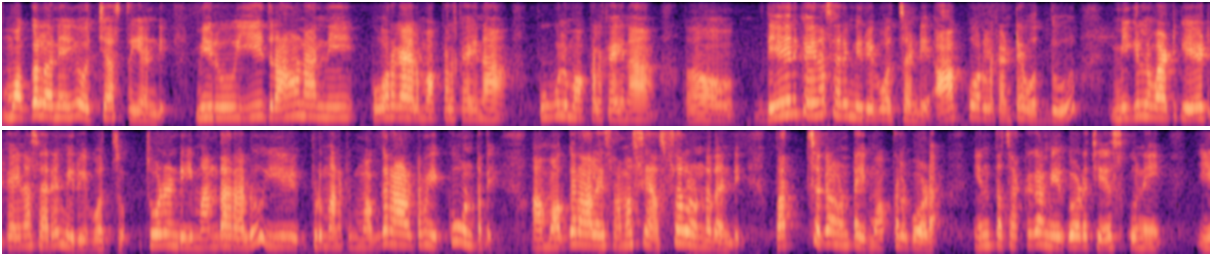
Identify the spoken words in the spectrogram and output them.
మొగ్గలు అనేవి వచ్చేస్తాయండి. మీరు ఈ ద్రావణాన్ని కూరగాయల మొక్కలకైనా పువ్వుల మొక్కలకైనా దేనికైనా సరే మీరు ఇవ్వచ్చండి ఆకుకూరల కంటే వద్దు. మిగిలిన వాటికి ఏటికైనా సరే మీరు ఇవ్వచ్చు. చూడండి ఈ మందారాలు ఈ ఇప్పుడు మనకి మొగ్గ రావటం ఎక్కువ ఉంటుంది. ఆ మొగ్గ రాలే సమస్య అస్సలు ఉండదండి. పచ్చగా ఉంటాయి మొక్కలు కూడా. ఇంత చక్కగా మీరు కూడా చేసుకుని ఈ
